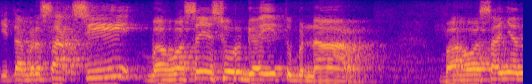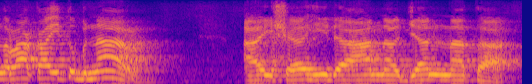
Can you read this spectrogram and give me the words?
kita bersaksi bahwasanya surga itu benar, bahwasanya neraka itu benar. Aisyahida anal jannata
